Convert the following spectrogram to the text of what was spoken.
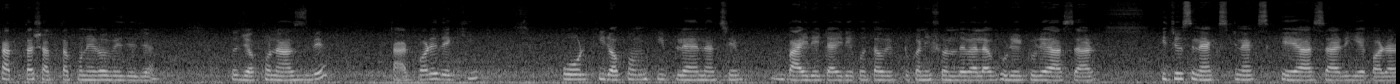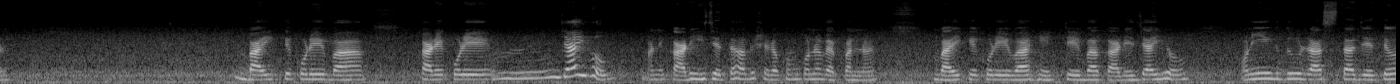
সাতটা সাতটা পনেরো বেজে যায়। তো যখন আসবে, তারপরে দেখি ওর কী রকম কী প্ল্যান আছে। বাইরে টাইরে কোথাও একটুখানি সন্ধেবেলা ঘুরে টুরে আসার, কিছু স্ন্যাক্স স্ন্যাক্স খেয়ে আসার ইয়ে করার। বাইকে করে বা কারে করে যাই হোক মানে কারেই যেতে হবে সেরকম কোনো ব্যাপার নয়। বাইকে করে বা হেঁটে বা কারে যাই হোক, অনেক দূর রাস্তা যেতেও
